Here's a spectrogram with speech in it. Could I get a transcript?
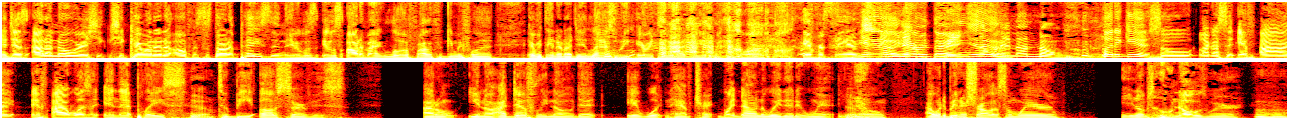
And just out of nowhere, she she came out of the office and started pacing, and it was it was automatic. Lord Father, forgive me for everything that I did last week, everything that I did the week before. ever since. Yeah, seen and everything, unseen, yeah. known and unknown. But again, so like I said, if I if I wasn't in that place Yeah. to be of service, I don't, you know, I definitely know that it wouldn't have tra- went down the way that it went. You Yeah. know, I would have been in Charlotte somewhere. You know, who knows where. Mm-hmm.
